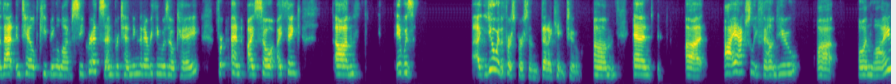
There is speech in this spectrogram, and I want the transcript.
that entailed keeping a lot of secrets and pretending that everything was okay. For and I so I think um, it was uh, you were the first person that I came to, um, and uh, I actually found you uh, online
